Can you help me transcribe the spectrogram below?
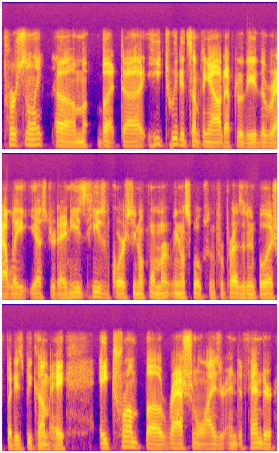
personally, um, but uh, he tweeted something out after the the rally yesterday, and he's he's of course you know former you know spokesman for President Bush, but he's become a a Trump uh, rationalizer and defender.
